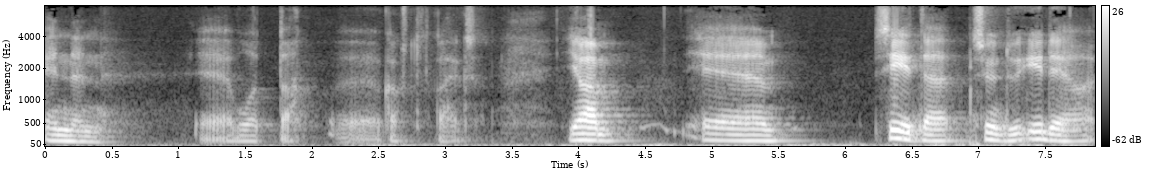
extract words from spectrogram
ennen vuotta 2008. Ja siitä syntyi idea,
